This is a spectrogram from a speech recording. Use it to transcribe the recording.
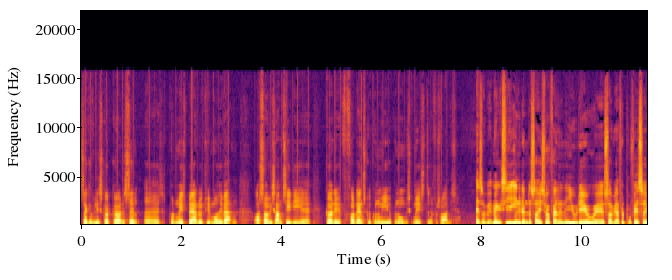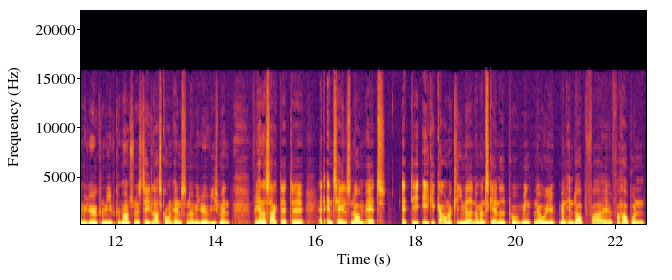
Så kan vi lige så godt gøre det selv øh, på den mest bæredygtige måde i verden, og så vi samtidig øh, gør det for dansk økonomi økonomisk mest øh, forsvarligt. Altså, man kan sige, en af dem, der så i så fald er naiv, det er jo så så i hvert fald professor i miljøøkonomi ved Københavns Universitet, Lars Gården Hansen og miljøvismand, fordi han har sagt, at, øh, at antagelsen om, at at det ikke gavner klimaet, når man skærer ned på mængden af olie, man henter op fra, øh, fra havbunden,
